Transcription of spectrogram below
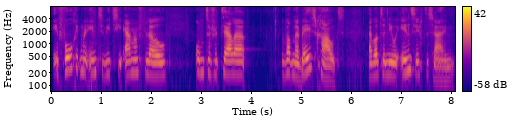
volg ik mijn intuïtie en mijn flow om te vertellen wat mij bezighoudt. En wat de nieuwe inzichten zijn.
